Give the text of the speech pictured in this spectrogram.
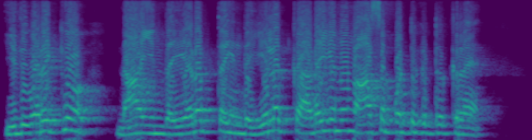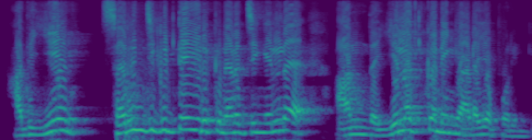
இது வரைக்கும் நான் இந்த இடத்தை இந்த இலக்கு அடையணும்னு ஆசைப்பட்டுக்கிட்டு இருக்கிறேன். அது ஏன் சரிஞ்சுக்கிட்டே இருக்கு நினைச்சீங்கல்ல அந்த இலக்கை நீங்க அடைய போறீங்க.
